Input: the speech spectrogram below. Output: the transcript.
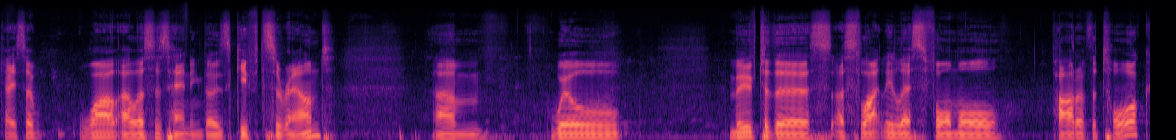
Okay, so while Alice is handing those gifts around, um, we'll move to the a slightly less formal part of the talk,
